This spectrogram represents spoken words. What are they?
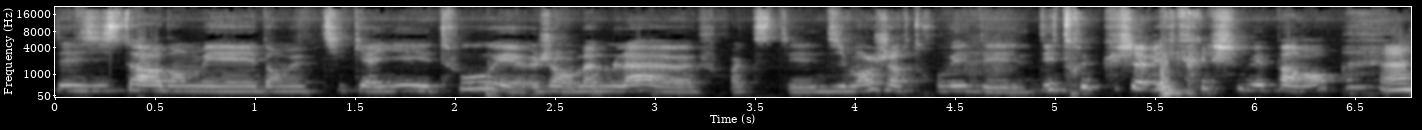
des histoires dans mes dans mes petits cahiers et tout. Et genre même là, je crois que c'était dimanche, j'ai retrouvé des, des trucs que j'avais écrits chez mes parents. Ah.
